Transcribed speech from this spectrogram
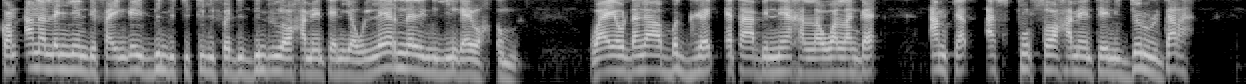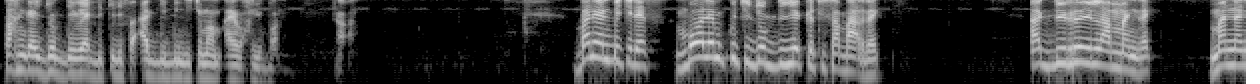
Kon ana lañ leen di fay ngay bind ci kilifa di bind loo xamante ni yow leer na leen ni ngay wax amul. Waaye yow da ngaa bëgg rek état bi neexal la wala nga am xamante ni jërul dara tax ngay jóg di weddi kilifa ak di bind ci moom ay wax yu bon. Waaw. Baneen bi ci des mboolem ku ci jóg di sa baat rek ak di rëy làmmañ rek mën nañ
